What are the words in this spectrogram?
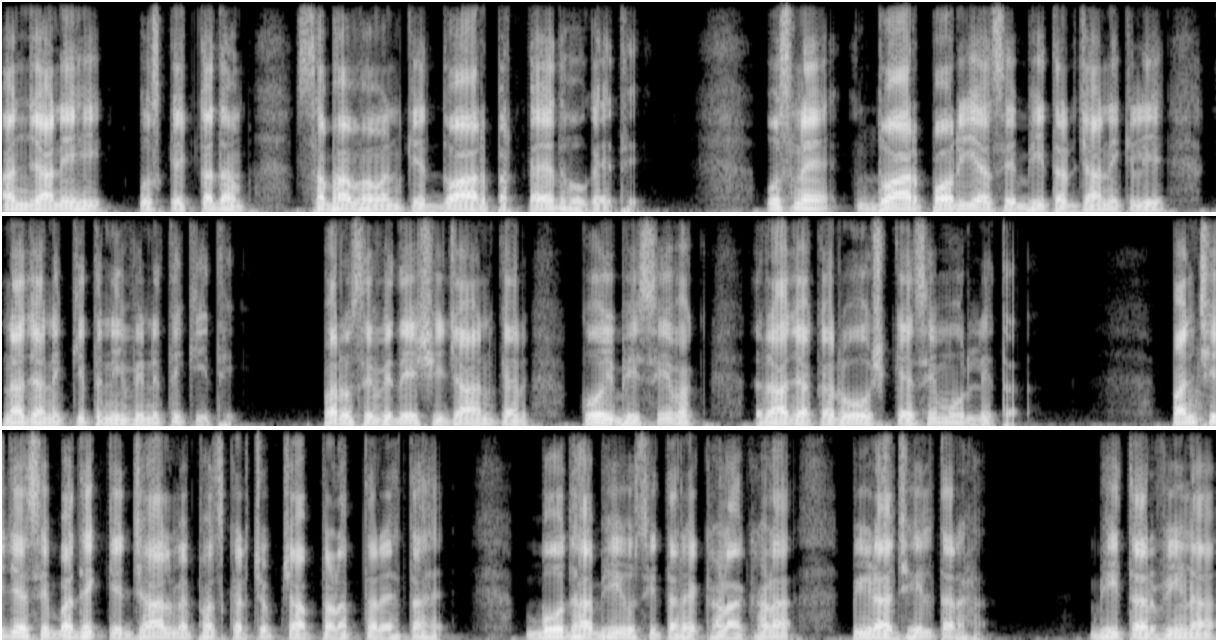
अनजाने ही उसके कदम सभा भवन के द्वार पर कैद हो गए थे। उसने द्वार पौरिया से भीतर जाने के लिए न जाने कितनी विनती की थी, पर उसे विदेशी जानकर कोई भी सेवक राजा का रोष कैसे मोल लेता? पंछी जैसे बधिक के जाल में फंसकर चुपचाप तड़पता रहता है। बोधा भी उसी तरह खड़ा खड़ा पीड़ा झेलता रहा। भीतर वीणा,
